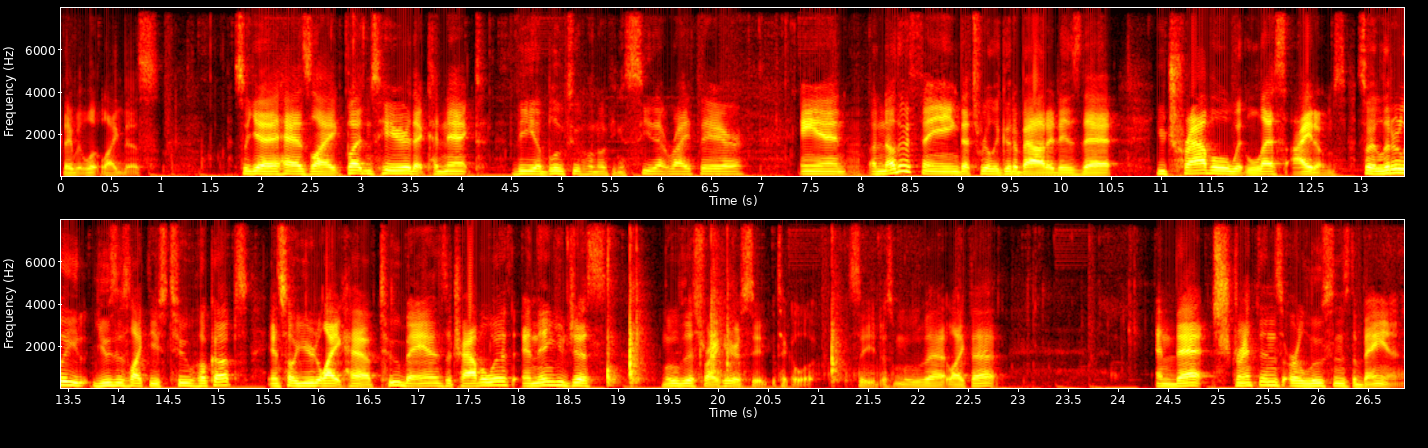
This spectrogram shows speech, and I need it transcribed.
they would look like this. So yeah, it has like buttons here that connect via Bluetooth. I don't know if you can see that right there. And another thing that's really good about it is that you travel with less items. So it literally uses like these two hookups. And so you like have two bands to travel with and then you just move this right here. See take a look. So you just move that like that. And that strengthens or loosens the band.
